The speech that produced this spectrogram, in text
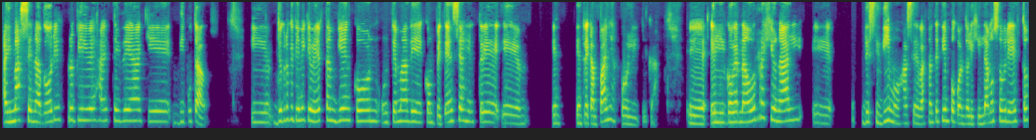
hay más senadores proclives a esta idea que diputados. Y yo creo que tiene que ver también con un tema de competencias entre, eh, entre campañas políticas. Eh, el gobernador regional eh, decidimos hace bastante tiempo, cuando legislamos sobre esto,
